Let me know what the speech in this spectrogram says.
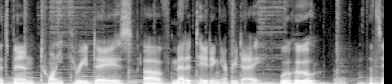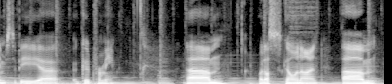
it's been 23 days of meditating every day. Woohoo! That seems to be uh, good for me. Um, what else is going on? Um,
